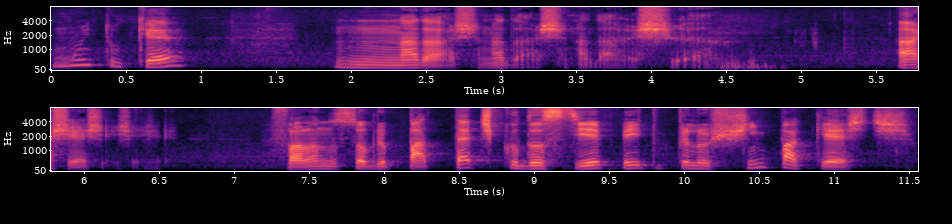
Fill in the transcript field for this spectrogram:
muito quer, nada acha, nada acha, nada acha. Achei, achei, achei. Falando sobre o patético dossiê feito pelo ChimpaCast.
